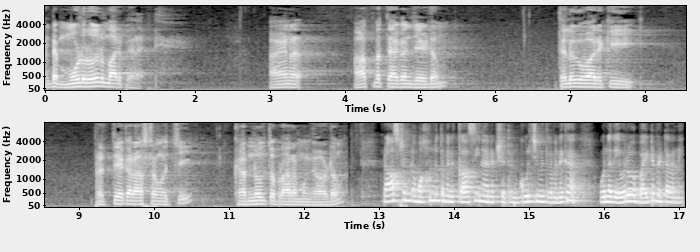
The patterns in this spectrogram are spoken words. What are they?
అంటే మూడు రోజులు మారిపోయినాయి. ఆయన ఆత్మత్యాగం చేయడం తెలుగువారికి ప్రత్యేక రాష్ట్రం వచ్చి కర్నూలుతో ప్రారంభం కావడం. రాష్ట్రంలో మహోన్నతమైన కాశీనారాయణ క్షేత్రం కూల్చివేతలమనగా ఉన్నది ఎవరో బయట పెట్టాలని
